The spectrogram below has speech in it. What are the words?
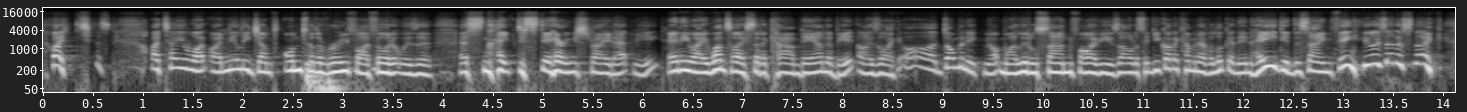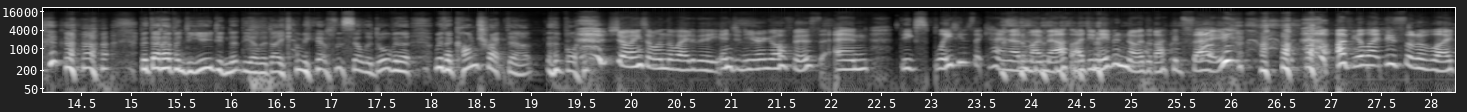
I just, I tell you what, I nearly jumped onto the roof. I thought it was a, a snake just staring straight at me. Anyway, once I sort of calmed down a bit, I was like, oh, Dominic, my little son, five years old, I said, you've got to come and have a look. And then he did the same thing. He was that a snake? but that happened to you, didn't it, the other day coming out of the cellar door with a, with a contractor? showing someone the way to the engineering office and the expletives that came out of my mouth I didn't even know that I could say. I feel like this sort of like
